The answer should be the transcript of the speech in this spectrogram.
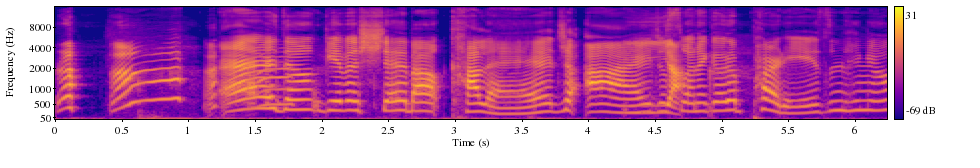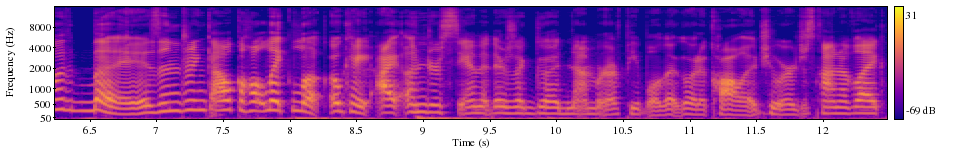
I don't give a shit about college. I just want to go to parties and hang out with boys and drink alcohol. Like, look, okay, I understand that there's a good number of people that go to college who are just kind of like,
